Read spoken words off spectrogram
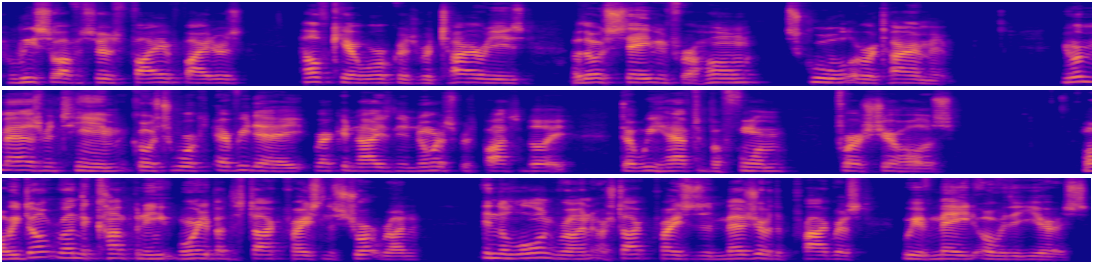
police officers, firefighters, healthcare workers, retirees, or those saving for a home, school, or retirement. Your management team goes to work every day recognizing the enormous responsibility that we have to perform for our shareholders. While we don't run the company worried about the stock price in the short run, in the long run, our stock price is a measure of the progress we have made over the years.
